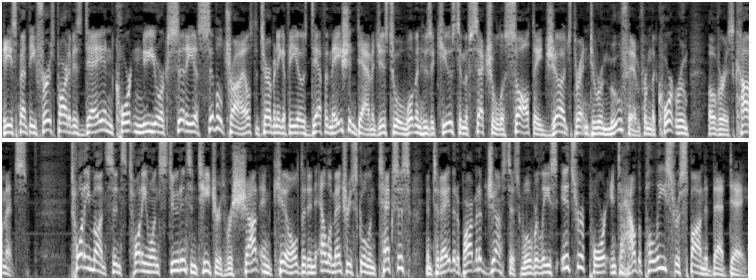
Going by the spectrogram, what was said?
He spent the first part of his day in court in New York City, a civil trials determining if he owes defamation damages to a woman who's accused him of sexual assault. A judge threatened to remove him from the courtroom over his comments. 20 months since 21 students and teachers were shot and killed at an elementary school in Texas, and today the Department of Justice will release its report into how the police responded that day.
